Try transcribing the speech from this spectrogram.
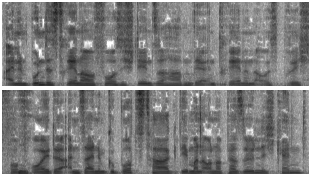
einen Bundestrainer vor sich stehen zu haben, der in Tränen ausbricht vor Freude an seinem Geburtstag, den man auch noch persönlich kennt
